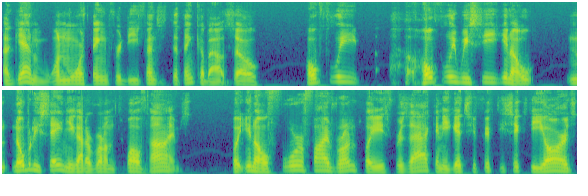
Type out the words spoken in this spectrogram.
again, one more thing for defenses to think about. So hopefully, hopefully we see you know nobody's saying you got to run them 12 times, but you know four or five run plays for Zach and he gets you 50, 60 yards.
